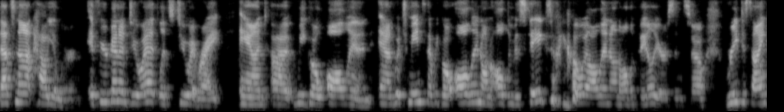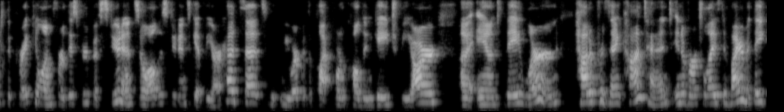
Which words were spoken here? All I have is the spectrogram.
that's not how you learn. If you're going to do it, let's do it right. And uh, we go all in, and which means that we go all in on all the mistakes and we go all in on all the failures. And so, redesigned the curriculum for this group of students. So, all the students get VR headsets. We work with a platform called Engage VR, uh, and they learn how to present content in a virtualized environment. They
